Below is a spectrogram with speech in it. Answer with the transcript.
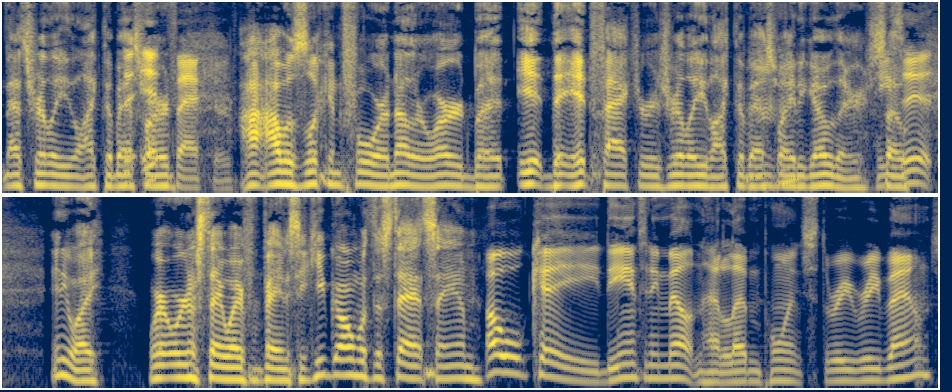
That's really like the the best it word. factor. I, I was looking for another word, but it the it factor is really like the best way Mhm. to go there. He's so it. anyway, we're we're gonna stay away from fantasy. Keep going with the stats, Sam. Okay, De'Anthony Melton had 11 points, three rebounds.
